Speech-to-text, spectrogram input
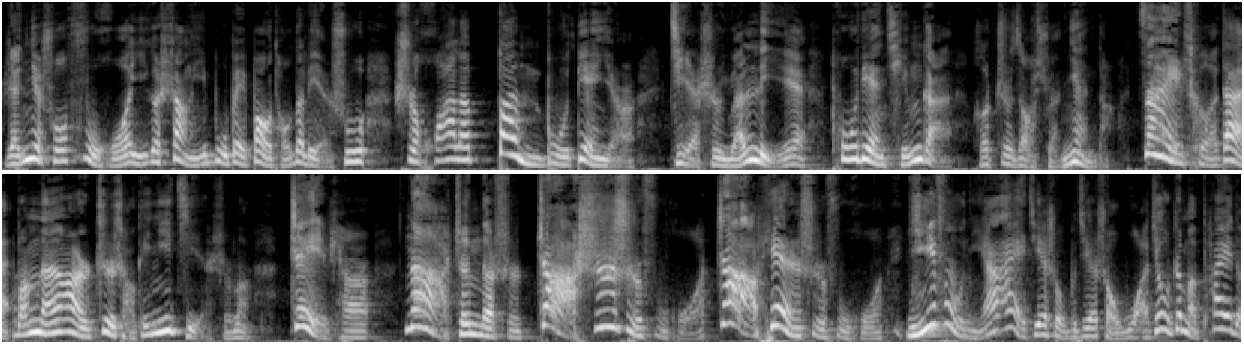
人家说复活一个上一部被爆头的脸书，是花了半部电影解释原理、铺垫情感和制造悬念的。再扯淡，王楠二至少给你解释了这片儿。那真的是诈尸式复活，诈骗式复活，一副你爱接受不接受，我就这么拍的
